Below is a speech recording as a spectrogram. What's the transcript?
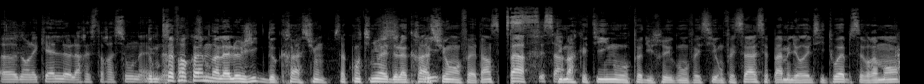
euh, dans lesquelles la restauration. Donc très fort quand même dans la logique de création. Ça continue à être de la création oui, en fait. Hein. C'est pas du marketing où on fait du truc, où on fait ci, on fait ça. C'est pas améliorer le site web. C'est vraiment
